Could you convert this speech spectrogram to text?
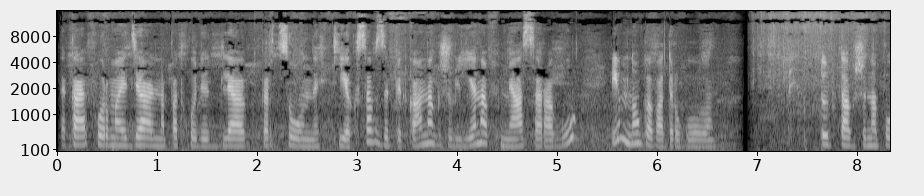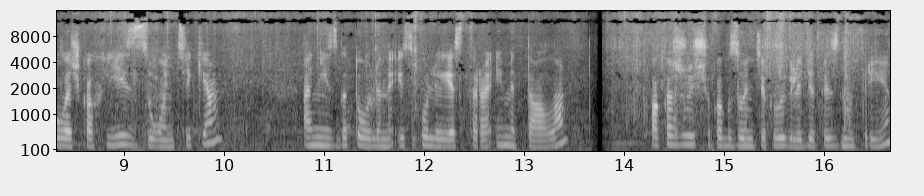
Такая форма идеально подходит для порционных кексов, запеканок, жульенов, мяса, рагу и многого другого. Тут также на полочках есть зонтики. Они изготовлены из полиэстера и металла. Покажу еще, как зонтик выглядит изнутри.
